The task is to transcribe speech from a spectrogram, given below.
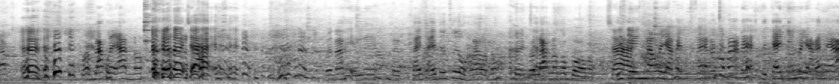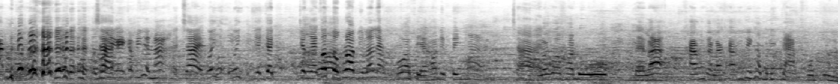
รักความรักเลยอันเนาะใช่ วันนั้นเห็นเลยแบบใสๆซื่อๆของเราเนาะเออเรารักเราก็บอกอะใช่ จริงๆเราอยากให้แพ้เราชนะแน่แต่ใจจริงเราอยากให้แพ้อันใช่ยังไงก็ไม่ชนะ ใช่เว้ยเว้ยยังยังยังไงก็ตกรอบอยู่แล้วแหละ เพราะว่าเสียงเขานี่ปิ๊งมาก ใช่ แล้วก็พอดูแต่ละครั้งแต่ละครั้งที่เขาบริจาคคนอื่น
